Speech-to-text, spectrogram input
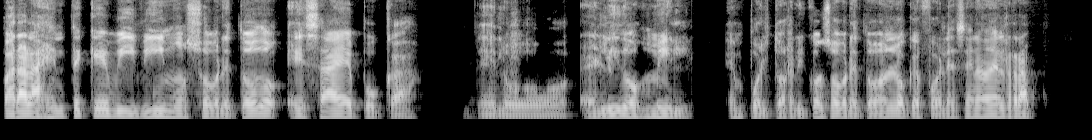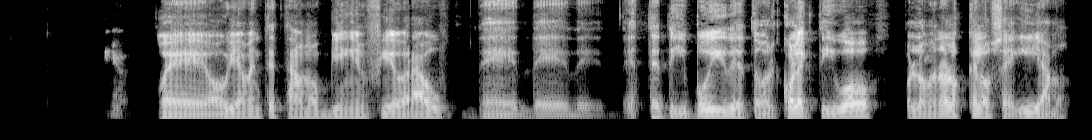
para la gente que vivimos, sobre todo esa época de los early 2000 en Puerto Rico, sobre todo en lo que fue la escena del rap, pues obviamente estamos bien enfiebrados de, de, de, este tipo y de todo el colectivo, por lo menos los que lo seguíamos.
